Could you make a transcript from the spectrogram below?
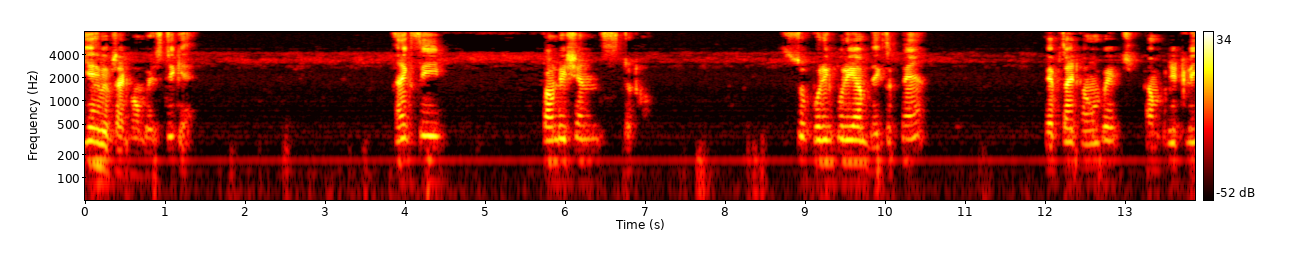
ये है वेबसाइट होम पेज ठीक है। एक्सी फाउंडेशन डॉट कॉम सो पूरी पूरी आप देख सकते हैं। Home page completely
